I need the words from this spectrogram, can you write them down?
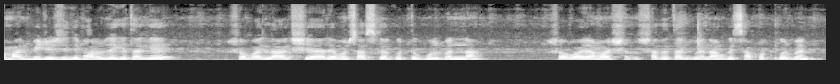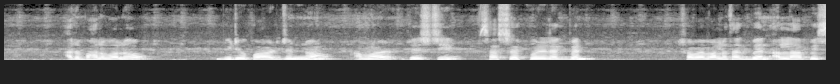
আমার ভিডিও যদি ভালো লেগে থাকে, সবাই লাইক শেয়ার এবং সাবস্ক্রাইব করতে ভুলবেন না। সবাই আমার সাথে থাকবেন, আমাকে সাপোর্ট করবেন। আরও ভালো ভালো ভিডিও পাওয়ার জন্য আমার পেজটি সাবস্ক্রাইব করে রাখবেন। সবাই ভালো থাকবেন, আল্লাহ হাফিজ।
